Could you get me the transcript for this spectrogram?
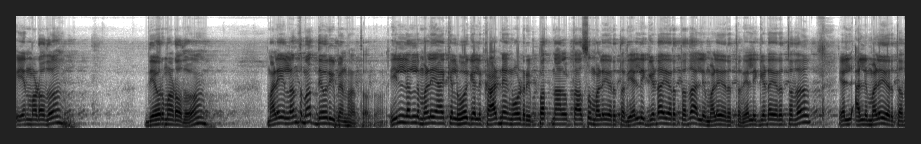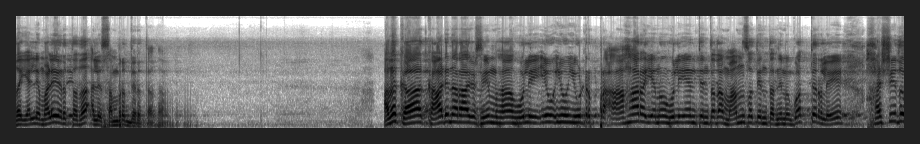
ಏನು ಮಾಡೋದು? ದೇವ್ರು ಮಾಡೋದು? ಮಳೆ ಇಲ್ಲ ಅಂತ ಮತ್ತೆ ದೇವ್ರಿಗೆ ಬೆನ್ನು ಹತ್ತೋದು. ಇಲ್ಲೆಲ್ಲಿ ಮಳೆ ಹಾಕಿಲ್ಲ ಹೋಗಿ ಅಲ್ಲಿ ಕಾಡಿನಾಗ ನೋಡ್ರಿ ಇಪ್ಪತ್ನಾಲ್ಕು ತಾಸು ಮಳೆ ಇರ್ತದೆ. ಎಲ್ಲಿ ಗಿಡ ಇರ್ತದ ಅಲ್ಲಿ ಮಳೆ ಇರ್ತದೆ. ಎಲ್ಲಿ ಗಿಡ ಇರ್ತದ ಎಲ್ಲಿ ಅಲ್ಲಿ ಮಳೆ ಇರ್ತದ. ಎಲ್ಲಿ ಮಳೆ ಇರ್ತದ ಅಲ್ಲಿ ಸಮೃದ್ಧಿ ಇರ್ತದ. ಅದಕ್ಕೆ ಕಾಡಿನ ರಾಜ ಸಿಂಹ ಹುಲಿ ಇವು ಇವು ಇವ್ರ ಆಹಾರ ಏನು, ಹುಲಿ ಏನು ತಿಂತದ, ಮಾಂಸ ತಿಂತದ ನಿಮಗೆ ಗೊತ್ತಿರಲಿ, ಹಸಿದು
